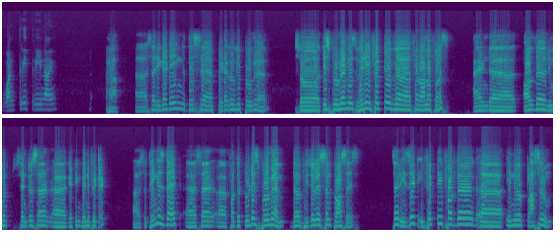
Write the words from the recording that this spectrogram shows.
1339. Uh, uh, so regarding this uh, pedagogy program, so this program is very effective uh, for all of us and uh, all the remote centers are uh, getting benefited. Uh, so thing is that, uh, sir, uh, for the today's program, the visualization process, sir, is it effective for the uh, in your classroom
